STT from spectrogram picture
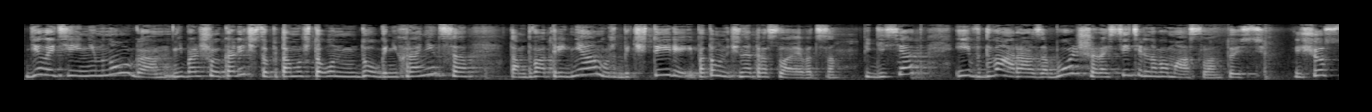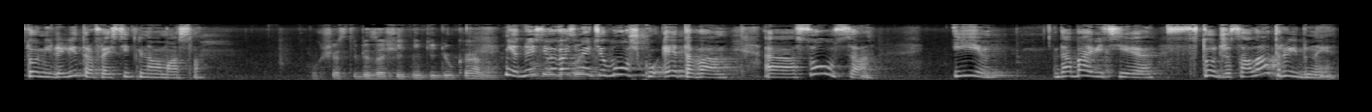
Делайте немного, небольшое количество, потому что он долго не хранится, там 2-3 дня, может быть 4, и потом начинает расслаиваться. 50 и в два раза больше растительного масла, то есть еще 100 миллилитров растительного масла. Ух, сейчас тебе защитники дюка. Ну, Нет, ну если вы возьмете ложку этого э, соуса и добавите в тот же салат рыбный,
